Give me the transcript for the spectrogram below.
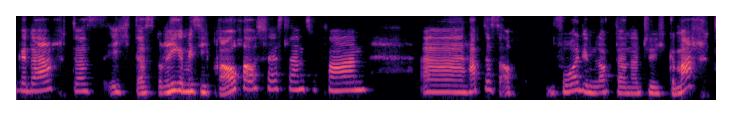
gedacht, dass ich das regelmäßig brauche, aus Festland zu fahren. Äh, habe das auch vor dem Lockdown natürlich gemacht,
